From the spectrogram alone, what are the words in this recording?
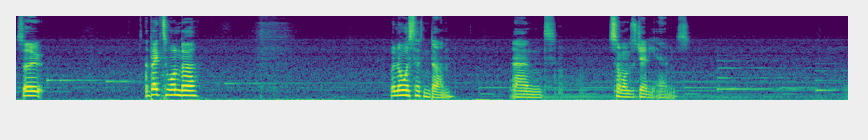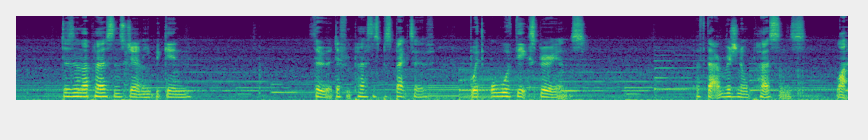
So, I beg to wonder when all is said and done, and someone's journey ends, does another person's journey begin through a different person's perspective with all of the experience of that original person's life?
